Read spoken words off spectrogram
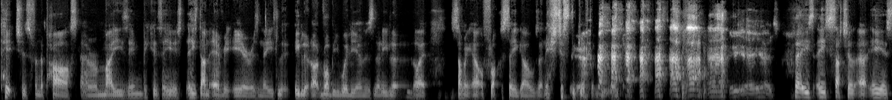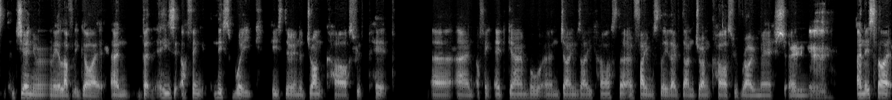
pictures from the past are amazing because he is, he's done every era, isn't he? He's look, he looked like Robbie Williams, and then he looked like something out of Flock of Seagulls, and he's just a gift. that keeps on yeah, yes. but he's he's such a uh, he is genuinely a lovely guy and but he's i think this week he's doing a drunk cast with pip uh, and i think ed gamble and james A. acaster and famously they've done drunk cast with romesh and yeah. and it's like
